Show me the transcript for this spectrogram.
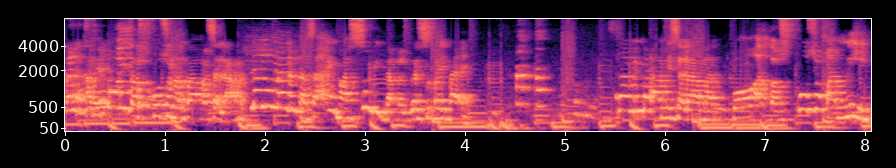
Sabi mo, ito sa puso nagpapasalamat, lalong-lalo na sa aking mga sulit na kagasubaybay. Maraming maraming salamat po at tos puso kami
